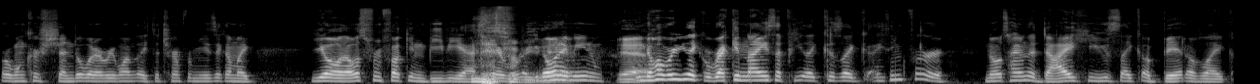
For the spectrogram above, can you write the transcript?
or one crescendo, whatever you want, like the term for music. I'm like, yo, that was from fucking BBS. You know what I mean? Yeah. You know how where you like recognize pe like, cause like I think for No Time to Die, he used like a bit of like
